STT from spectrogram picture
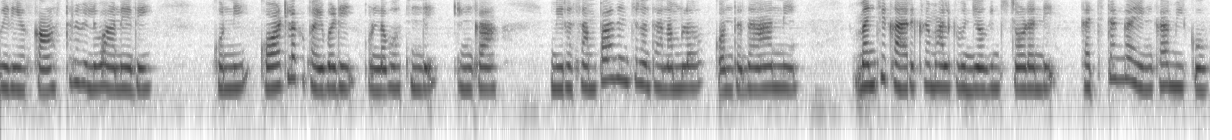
వీరి యొక్క ఆస్తుల విలువ అనేది కొన్ని కోట్లకు పైబడి ఉండబోతుంది. ఇంకా మీరు సంపాదించిన ధనంలో కొంత ధనాన్ని మంచి కార్యక్రమాలకు వినియోగించి చూడండి. ఖచ్చితంగా ఇంకా మీకు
